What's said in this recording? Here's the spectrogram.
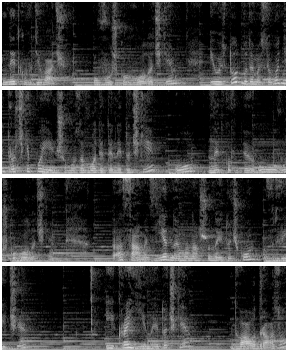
нитковдівач у вушко голочки. І ось тут будемо сьогодні трошки по-іншому заводити ниточки у, нитко, у вушко голочки. А саме з'єднуємо нашу ниточку вдвічі і краї ниточки два одразу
